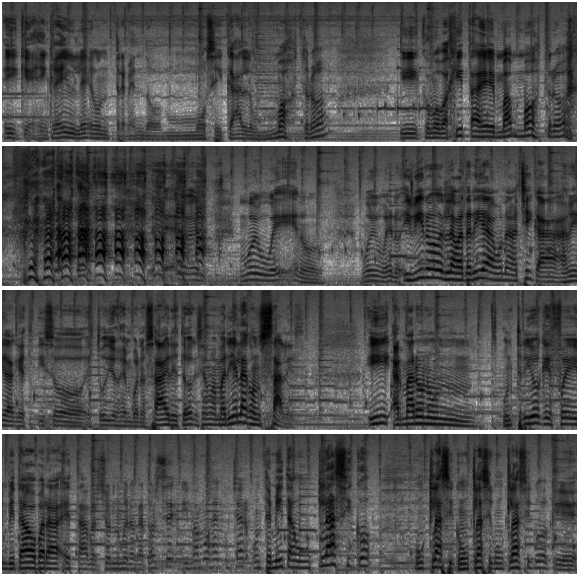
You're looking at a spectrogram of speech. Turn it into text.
y que es increíble, un tremendo musical, un monstruo. Y como bajita es más monstruo. Muy bueno. Muy bueno. Y vino en la batería una chica amiga que hizo estudios en Buenos Aires todo, que se llama Mariela González. Y armaron un, un trío que fue invitado para esta versión número 14. Y vamos a escuchar un temita, un clásico, un clásico, un clásico, un clásico que,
